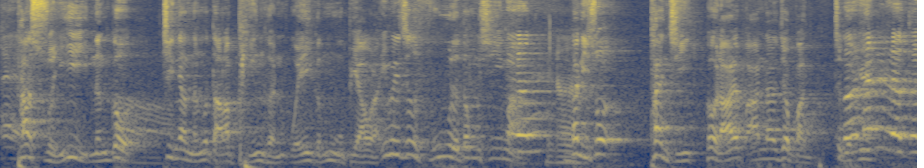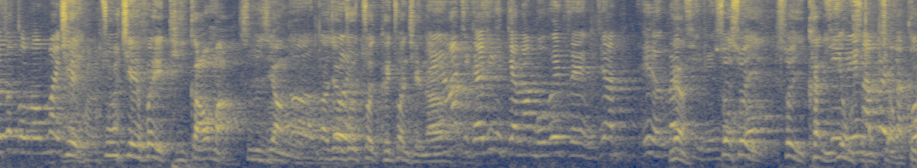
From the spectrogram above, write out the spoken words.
哎？他损益能够尽量能够达到平衡为一个目标了，因为这是服务的东西嘛。那你说探级后来啊，那就把这个借租借费提高嘛，是不是这样嗯的？那这样就赚可以赚钱哎，啊。啊一开始惊人无要坐，有这样一人没有咱市民，所以所以所以看你用什么角度。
